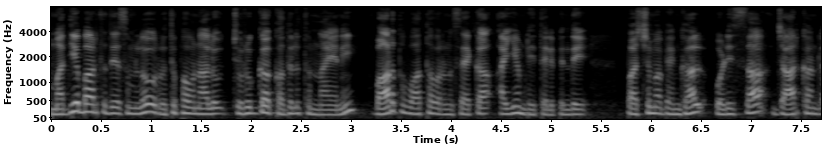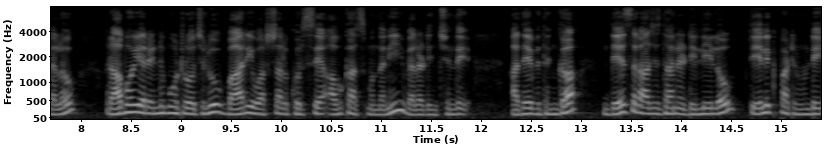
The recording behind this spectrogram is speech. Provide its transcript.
మధ్య భారతదేశంలో రుతుపవనాలు చురుగ్గా కదులుతున్నాయని భారత వాతావరణ శాఖ ఐఎండీ తెలిపింది. పశ్చిమ బెంగాల్ ఒడిశా జార్ఖండ్లలో రాబోయే రెండు మూడు రోజులు భారీ వర్షాలు కురిసే అవకాశం ఉందని వెల్లడించింది అదేవిధంగా దేశ రాజధాని ఢిల్లీలో తేలికపాటి నుండి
